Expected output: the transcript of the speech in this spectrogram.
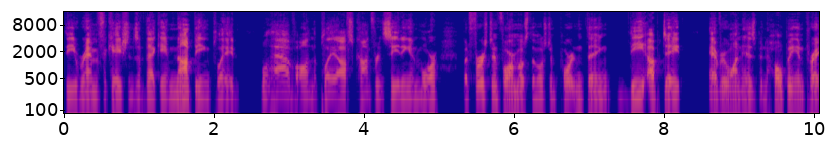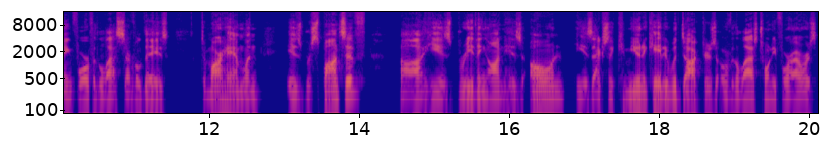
the ramifications of that game not being played will have on the playoffs, conference seating, and more. But first and foremost, the most important thing the update everyone has been hoping and praying for for the last several days. Damar Hamlin is responsive. Uh, he is breathing on his own. He has actually communicated with doctors over the last 24 hours.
